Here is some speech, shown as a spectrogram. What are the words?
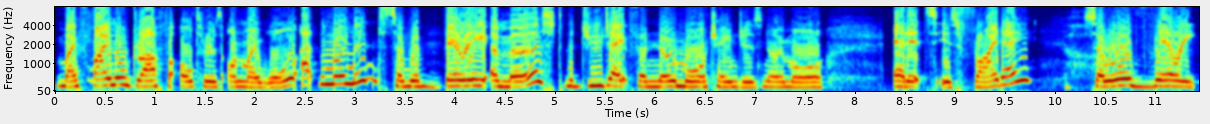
my final draft for altar is on my wall at the moment so we're very immersed the due date for no more changes no more edits is friday so we're all very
